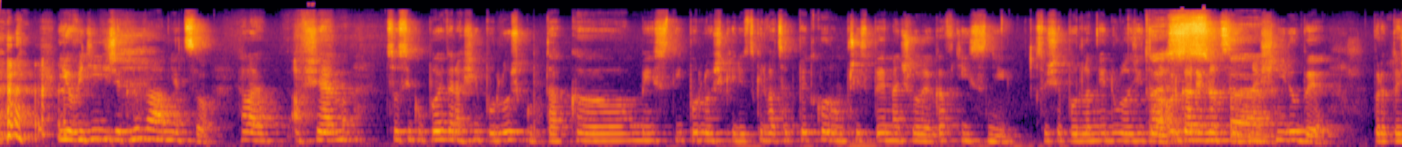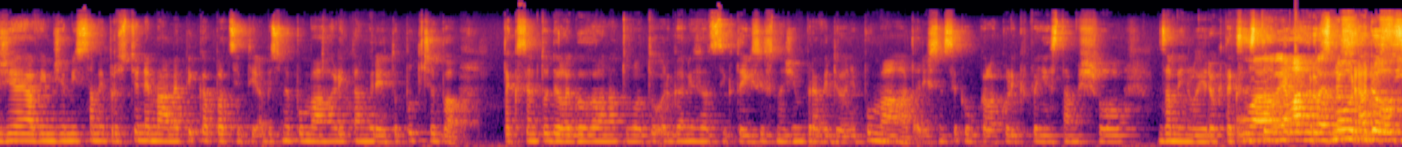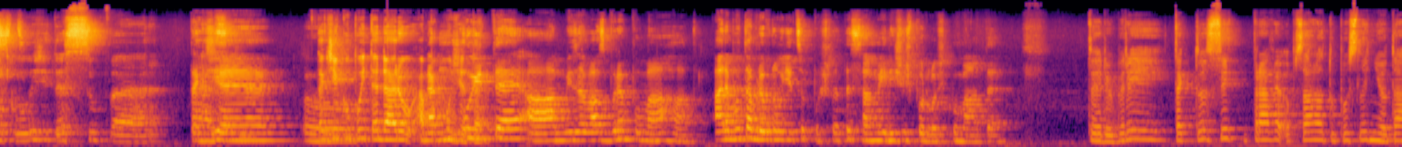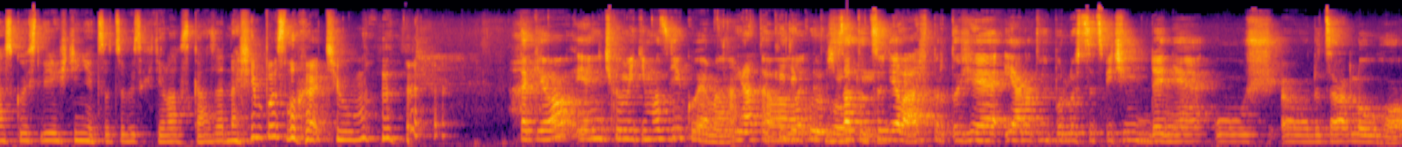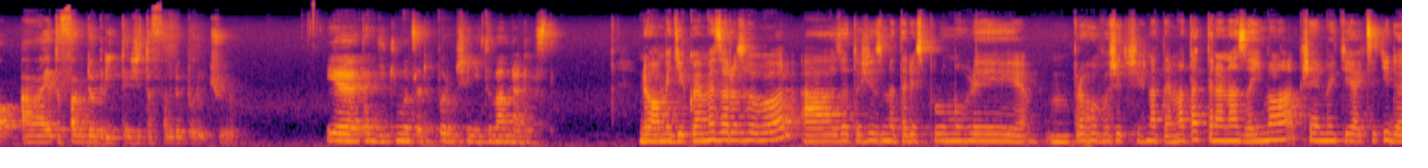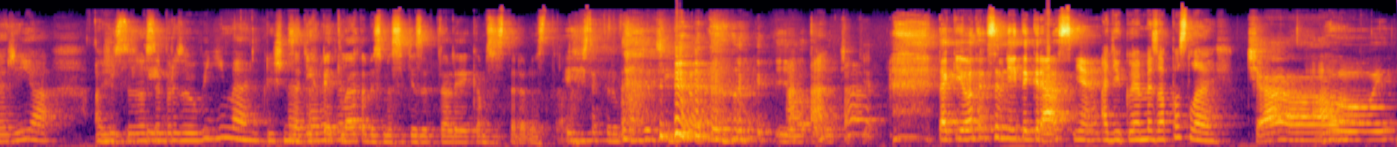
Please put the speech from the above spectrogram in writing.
Jo, vidíš, řeknu vám něco. Hele, a všem, co si kupujete naší podložku, tak uh, my z té podložky vždycky 25 korun přispějeme na člověka v tísni, což je podle mě důležitá organizace super. v dnešní době. Protože já vím, že my sami prostě nemáme ty kapacity, aby jsme pomáhali tam, kde je to potřeba. Tak jsem to delegovala na tuhleto organizaci, který si snažím pravidelně pomáhat. A když jsem se koukala, kolik peněz tam šlo za minulý rok, tak jsem z toho měla hroznou radost. Kůži, to je super. Takže, eh, Takže kupujte daru a pomůžete. Nakupujte a my za vás budeme pomáhat. A nebo tam rovnou něco pošlete sami, když už podložku máte. To je dobrý. Tak to si právě obsáhla tu poslední otázku, jestli je ještě něco, co bys chtěla vzkázat našim posluchačům. Tak jo, Janíčko, my ti moc děkujeme. Já taky děkuju, Za to, co děláš, protože já na tvý podložce cvičím denně už uh, docela dlouho a je to fakt dobrý, takže to fakt doporučuju. Je, tak díky moc za doporučení, to mám radost. No a my děkujeme za rozhovor a za to, že jsme tady spolu mohli mm, prohovořit všechna témata, která nás zajímala. Přejeme ti, ať se ti daří a, a že se zase brzo uvidíme. Když ne Za těch pět tak- let, aby jsme se tě zeptali, kam se teda dostala. Ježíš, tak to doufám, že dřív. jo. jo, to určitě. tak jo, tak se mějte krásně. A děkujeme za poslech. Čau. Ahoj.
